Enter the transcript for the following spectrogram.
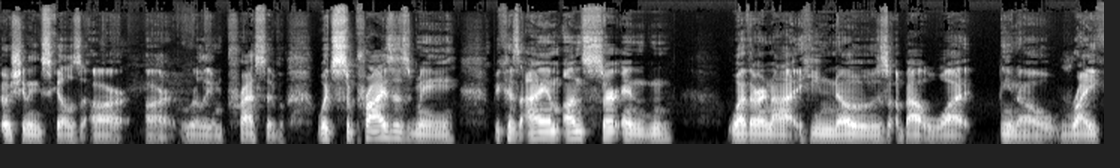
negotiating skills are are really impressive which surprises me because I am uncertain whether or not he knows about what you know Rike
